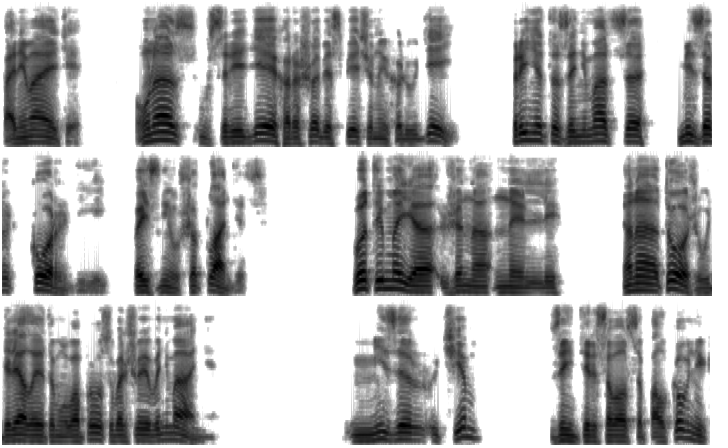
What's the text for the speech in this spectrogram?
Понимаете, у нас в среде хорошо обеспеченных людей принято заниматься мизеркордией, пояснил шотландец. Вот и моя жена Нелли. Она тоже уделяла этому вопросу большое внимание. Мизер чем? заинтересовался полковник,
